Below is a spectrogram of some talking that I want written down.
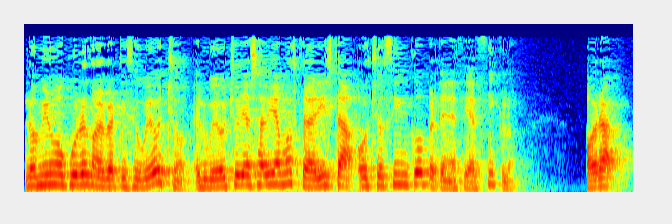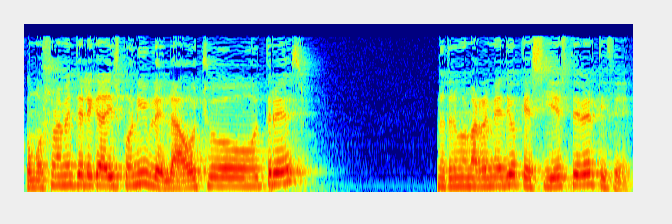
Lo mismo ocurre con el vértice V8. El V8 ya sabíamos que la arista 8,5 pertenecía al ciclo. Ahora, como solamente le queda disponible la 8,3, no tenemos más remedio que si este vértice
